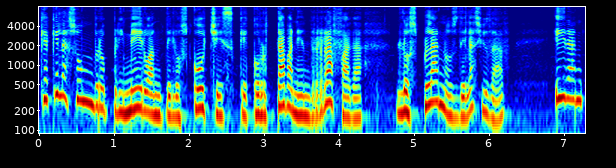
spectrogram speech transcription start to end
que aquel asombro primero ante los coches que cortaban en ráfaga los planos de la ciudad eran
